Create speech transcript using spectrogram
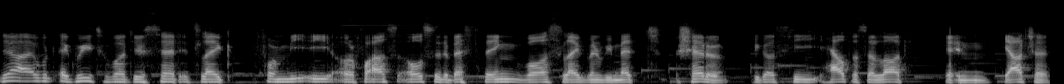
Yeah i would agree to what you said. It's like for me or for us also the best thing was like when we met Shadow because he helped us a lot in Yacha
